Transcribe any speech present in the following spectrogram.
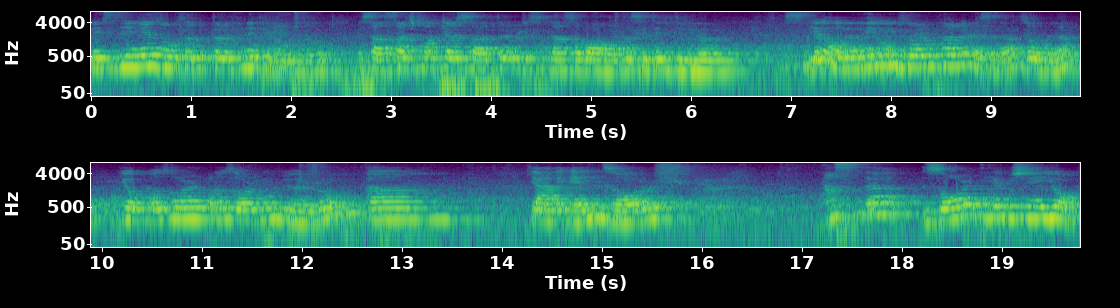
Mesleğin en zor tarafı nedir oyunculuğun? Mesela saç makyaj saatler öncesinden sabah 6'da sete gidiliyor. Yapılıyor. Yok, En büyük zorluklar ne mesela zorlayan? Yok, o zor, onu zor bulmuyorum. Am, yani en zor, aslında zor diye bir şey yok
